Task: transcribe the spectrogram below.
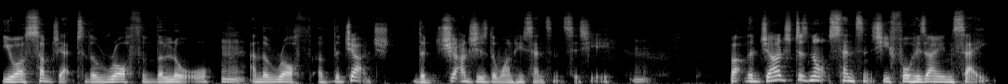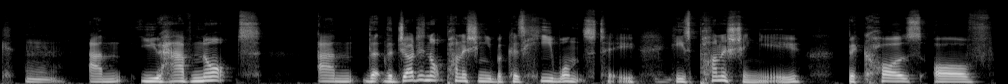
you are subject to the wrath of the law and the wrath of the judge. The judge is the one who sentences you. But the judge does not sentence you for his own sake. Um, you have not um, that the judge is not punishing you because he wants to. He's punishing you because of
